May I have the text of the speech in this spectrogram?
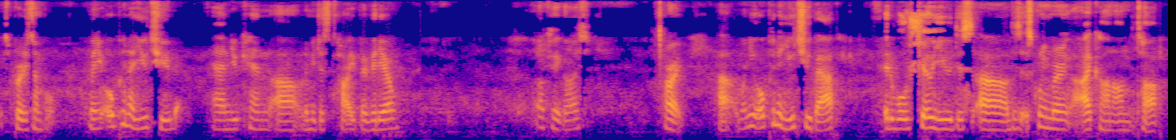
It's pretty simple. When you open a YouTube and you can uh, let me just type a video. Okay guys. Alright uh, when you open a YouTube app, it will show you this uh, this screen mirroring icon on the top.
